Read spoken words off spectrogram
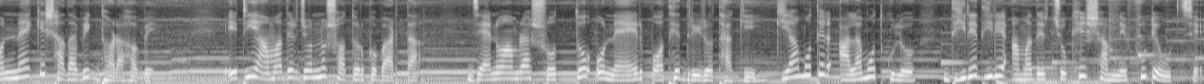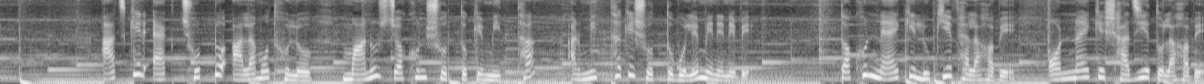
অন্যায়কে স্বাভাবিক ধরা হবে। এটি আমাদের জন্য সতর্ক বার্তা যেন আমরা সত্য ও ন্যায়ের পথে দৃঢ় থাকি। কিয়ামতের আলামতগুলো ধীরে ধীরে আমাদের চোখের সামনে ফুটে উঠছে। আজকের এক ছোট্ট আলামত হল, মানুষ যখন সত্যকে মিথ্যা আর মিথ্যাকে সত্য বলে মেনে নেবে। তখন ন্যায়কে লুকিয়ে ফেলা হবে, অন্যায়কে সাজিয়ে তোলা হবে।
